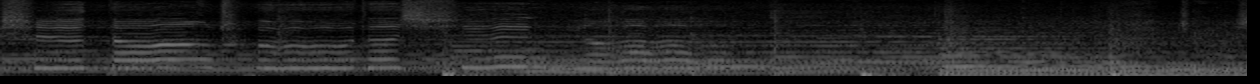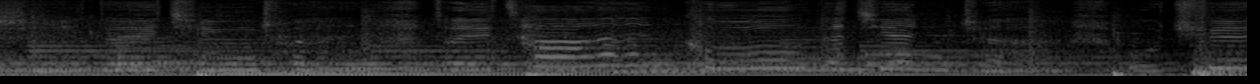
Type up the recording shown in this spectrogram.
是当初的信仰，这是对青春最残酷的见证，无趣。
